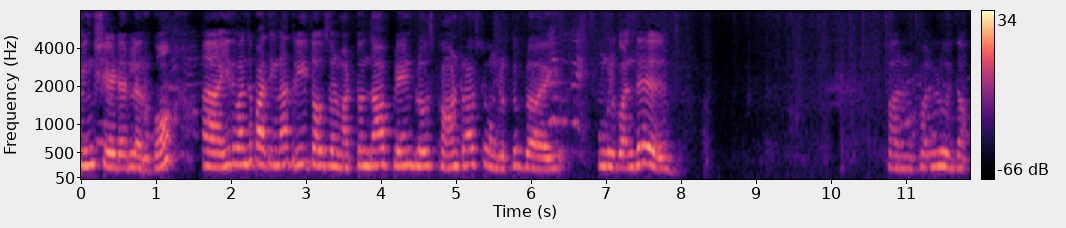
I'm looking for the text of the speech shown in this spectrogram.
pink ஷேடரில் இருக்கும். இது வந்து பார்த்தீங்கன்னா த்ரீ தௌசண்ட் மட்டும்தான். பிளெயின் ப்ளவுஸ் கான்ட்ராஸ்ட் உங்களுக்கு உங்களுக்கு வந்து பாருங்க பல்லு இதான்.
